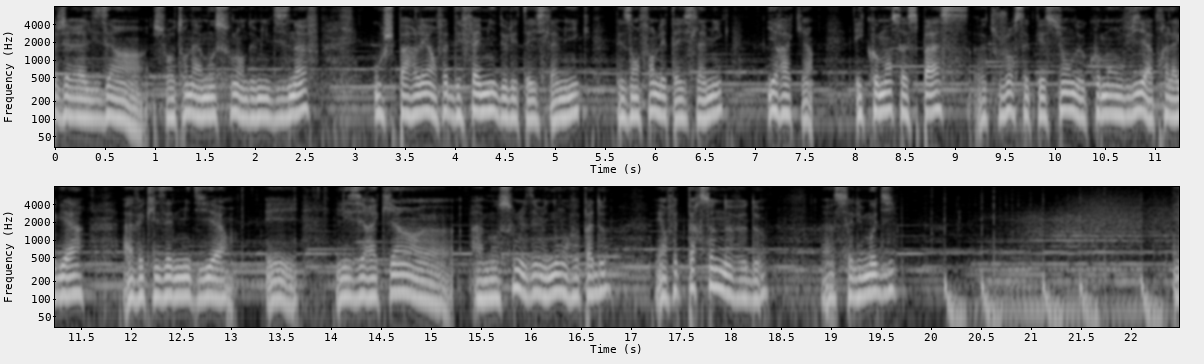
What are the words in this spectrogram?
J'ai réalisé je suis retourné à Mossoul en 2019 où je parlais en fait des familles de l'État islamique, des enfants de l'État islamique irakiens. Et comment ça se passe euh, Toujours cette question de comment on vit après la guerre avec les ennemis d'hier. Et les Irakiens euh, à Mossoul me disaient mais nous on veut pas d'eux. Et en fait personne ne veut d'eux. Euh, c'est les maudits. Et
